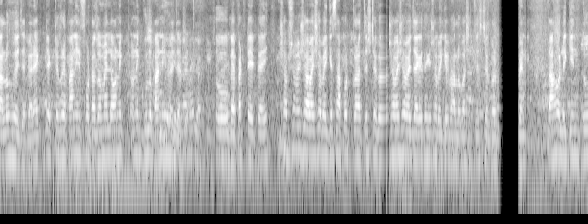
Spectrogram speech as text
বালু হয়ে যাবে আর একটা একটা করে পানির ফোঁটা জমালে অনেক অনেকগুলো পানি হয়ে যাবে। তো ব্যাপারটা এটাই। সবসময় সবাই সবাইকে সাপোর্ট করার চেষ্টা করবেন সবাই সবাই জায়গা থেকে সবাইকে ভালোবাসার চেষ্টা করবেন। তাহলে কিন্তু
